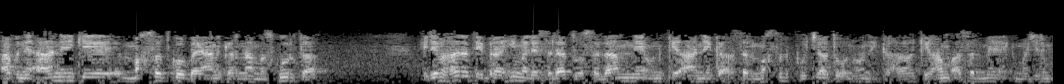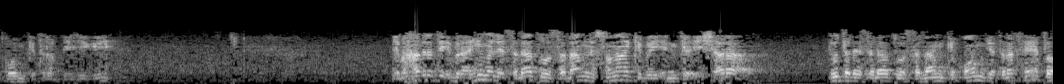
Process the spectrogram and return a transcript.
اپنے آنے کے مقصد کو بیان کرنا مذکور تھا کہ جب حضرت ابراہیم علیہ سلاۃ والسلام نے ان کے آنے کا اصل مقصد پوچھا تو انہوں نے کہا کہ ہم اصل میں ایک مجرم قوم کی طرف بھیجے گئے جب حضرت ابراہیم علیہ سلاۃ والسلام نے سنا کہ بھائی ان کا اشارہ لط علیہ سلاۃ والسلام کے قوم کی طرف ہے تو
